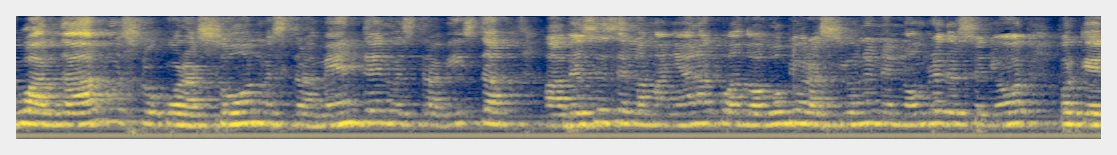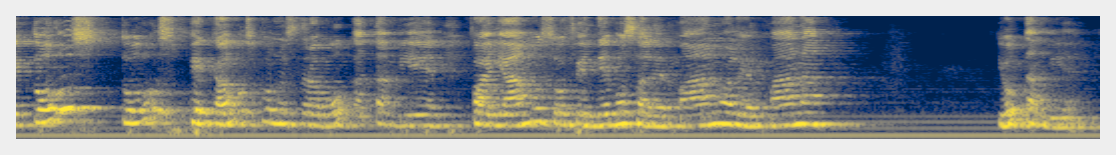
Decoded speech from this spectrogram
guardar nuestro corazón, nuestra mente, nuestra vista. A veces en la mañana cuando hago mi oración en el nombre del Señor, porque todos, todos pecamos con nuestra boca también. Fallamos, ofendemos al hermano, a la hermana. Yo también.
